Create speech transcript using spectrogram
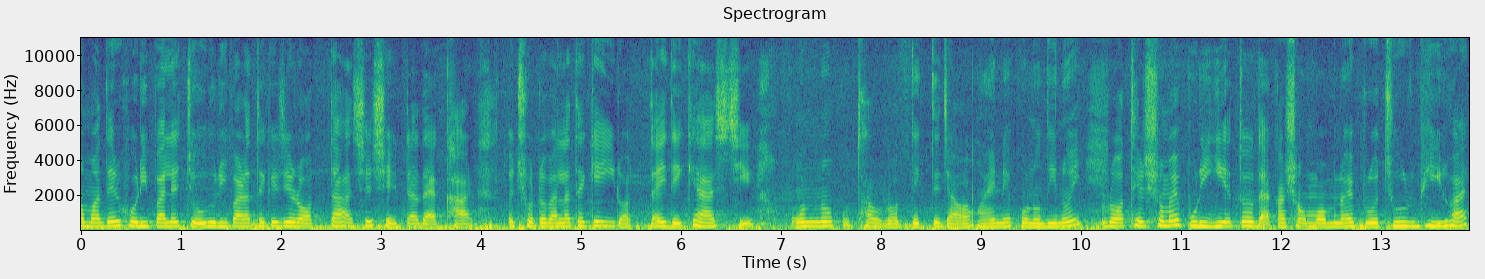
আমাদের হরিপালের চৌধুরী পাড়া থেকে যে রথটা আসে সেটা দেখার। তো ছোটোবেলা থেকে এই রথটাই দেখে আসছি। অন্য কোথাও রথ দেখতে যাওয়া হয়নি কোনো দিনই রথের সময় পুরী গিয়ে তো দেখা সম্ভব নয়, প্রচুর ভিড় হয়।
